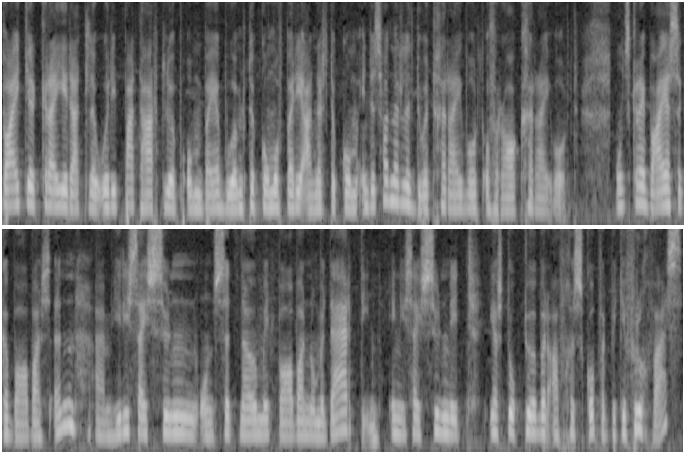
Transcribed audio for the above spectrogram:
baie keer kry jy dat hulle oor die pad hardloop om by 'n boom te kom of by die ander te kom en dis wanneer hulle doodgery word of raak gery word. Ons kry baie sulke babas in. Ehm um, hierdie seisoen, ons sit nou met baba nommer 13 en die seisoen het 1 Oktober afgeskop wat bietjie vroeg was.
